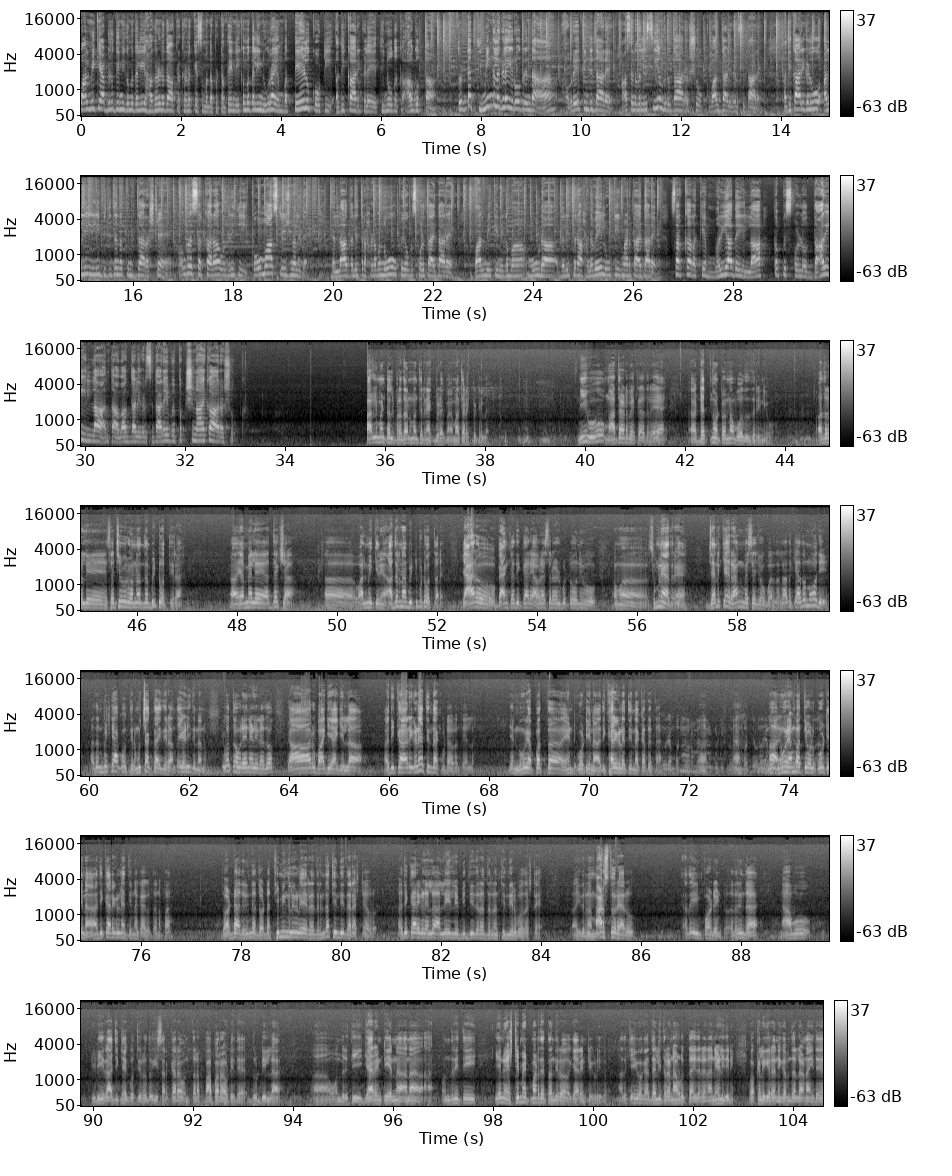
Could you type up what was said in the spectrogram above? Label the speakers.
Speaker 1: ವಾಲ್ಮೀಕಿ ಅಭಿವೃದ್ಧಿ ನಿಗಮದಲ್ಲಿ ಹಗರಣದ ಪ್ರಕರಣಕ್ಕೆ ಸಂಬಂಧಪಟ್ಟಂತೆ ನಿಗಮದಲ್ಲಿ ನೂರ ಎಂಬತ್ತೇಳು ಕೋಟಿ ಅಧಿಕಾರಿಗಳೇ ತಿನ್ನೋದಕ್ಕೆ ಆಗುತ್ತಾ? ದೊಡ್ಡ ತಿಮಿಂಗಲಗಳೇ ಇರೋದ್ರಿಂದ ಅವರೇ ತಿಂದಿದ್ದಾರೆ. ಹಾಸನದಲ್ಲಿ ಸಿಎಂ ವಿರುದ್ಧ ಅಶೋಕ್ ವಾಗ್ದಾಳಿ ನಡೆಸಿದ್ದಾರೆ. ಅಧಿಕಾರಿಗಳು ಅಲ್ಲಿ ಇಲ್ಲಿ ಬಿದ್ದಿದ್ದನ್ನು ತಿಂದಿದ್ದಾರಷ್ಟೇ. ಕಾಂಗ್ರೆಸ್ ಸರ್ಕಾರ ಒಂದು ರೀತಿ ಕೋಮಾ ಸ್ಟೇಜ್ನಲ್ಲಿದೆ. ಎಲ್ಲ ದಲಿತರ ಹಣವನ್ನು ಉಪಯೋಗಿಸ್ಕೊಳ್ತಾ ಇದ್ದಾರೆ. ವಾಲ್ಮೀಕಿ ನಿಗಮ, ಮೂಡ, ದಲಿತರ ಹಣವೇ ಲೂಟಿ ಮಾಡ್ತಾ ಇದ್ದಾರೆ. ಸರ್ಕಾರಕ್ಕೆ ಮರ್ಯಾದೆ ಇಲ್ಲ, ತಪ್ಪಿಸಿಕೊಳ್ಳೋ ದಾರಿ ಇಲ್ಲ ಅಂತ ವಾಗ್ದಾಳಿ ನಡೆಸಿದ್ದಾರೆ ವಿಪಕ್ಷ ನಾಯಕ ಆರ್ ಅಶೋಕ್
Speaker 2: ಪಾರ್ಲಿಮೆಂಟಲ್ಲಿ ಪ್ರಧಾನಮಂತ್ರಿನ ಯಾಕೆ ಬಿಡಕ್ಕೆ ಮಾತಾಡಕ್ಕೆ ಬಿಟ್ಟಿಲ್ಲ? ನೀವು ಮಾತಾಡಬೇಕಾದ್ರೆ ಡೆತ್ ನೋಟನ್ನು ಓದಿದ್ರಿ ನೀವು. ಅದರಲ್ಲಿ ಸಚಿವರು ಅನ್ನೋದನ್ನ ಬಿಟ್ಟು ಓದ್ತೀರಾ? ಎಂ ಎಲ್ ಎ ಅಧ್ಯಕ್ಷ ವಾಲ್ಮೀಕಿ ಅದನ್ನು ಬಿಟ್ಟುಬಿಟ್ಟು ಓದ್ತಾರೆ. ಯಾರು ಬ್ಯಾಂಕ್ ಅಧಿಕಾರಿ ಅವರ ಹೆಸರು ಹೇಳ್ಬಿಟ್ಟು ನೀವು ಸುಮ್ಮನೆ ಆದರೆ ಜನಕ್ಕೆ ರಾಂಗ್ ಮೆಸೇಜ್ ಹೋಗ್ಬಾರ್ದಲ್ಲ ಅದಕ್ಕೆ ಅದನ್ನು ಓದಿ ಅದನ್ನು ಬಿಟ್ಟು ಯಾಕೆ ಹೋಗ್ತೀರ ಮುಚ್ಚಾಕ್ತಾ ಇದ್ದೀರಾ ಅಂತ ಹೇಳಿದ್ದೀನಿ ನಾನು. ಇವತ್ತು ಅವ್ರು ಏನು ಹೇಳಿರೋದು? ಯಾರು ಭಾಗಿಯಾಗಿಲ್ಲ. ಅಧಿಕಾರಿಗಳೇ ತಿಂದಾಕ್ಬಿಟ್ಟವ್ರಂತೆ ಎಲ್ಲ. ಏನು ನೂರ ಎಪ್ಪತ್ತ ಎಂಟು ಕೋಟಿನ ಅಧಿಕಾರಿಗಳೇ ತಿನ್ನಕತ್ತ ಹಾಂ ನೂರ ಎಂಬತ್ತೇಳು ಕೋಟಿನ ಅಧಿಕಾರಿಗಳನ್ನೇ ತಿನ್ನಕ್ಕಾಗುತ್ತಾನಪ್ಪ? ದೊಡ್ಡ ಅದರಿಂದ ದೊಡ್ಡ ತಿಮಿಂಗ್ಲುಗಳೇ ಇರೋದ್ರಿಂದ ತಿಂದಿದ್ದಾರೆ ಅಷ್ಟೇ ಅವರು. ಅಧಿಕಾರಿಗಳೆಲ್ಲ ಅಲ್ಲಿ ಇಲ್ಲಿ ಬಿದ್ದಿರೋದನ್ನ ತಿಂದಿರ್ಬೋದು ಅಷ್ಟೇ. ಇದನ್ನು ಮಾಡಿಸ್ತವ್ರು ಯಾರು? ಅದೇ ಇಂಪಾರ್ಟೆಂಟು ಅದರಿಂದ ನಾವು ಇಡೀ ರಾಜ್ಯಕ್ಕೆ ಗೊತ್ತಿರೋದು ಈ ಸರ್ಕಾರ ಒಂಥರ ಪಾಪರ ಇದೆ, ದುಡ್ಡಿಲ್ಲ. ಒಂದು ರೀತಿ ಗ್ಯಾರಂಟಿಯನ್ನು ಅನ, ಒಂದು ರೀತಿ ಏನು ಎಸ್ಟಿಮೇಟ್ ಮಾಡದೆ ತಂದಿರೋ ಗ್ಯಾರಂಟಿಗಳಿದು ಅದಕ್ಕೆ ಇವಾಗ ದಲಿತರ ಹಣ ಹುಡುಕ್ತಾ ಇದ್ದಾರೆ. ನಾನು ಹೇಳಿದ್ದೀನಿ ಒಕ್ಕಲಿಗರ ನಿಗಮದಲ್ಲಿ ಹಣ ಇದೆ,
